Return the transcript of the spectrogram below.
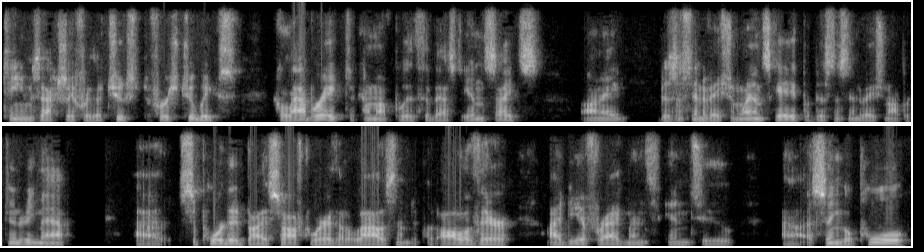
teams actually, for the two, first two weeks, collaborate to come up with the best insights on a business innovation landscape, a business innovation opportunity map, uh, supported by software that allows them to put all of their idea fragments into uh, a single pool,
